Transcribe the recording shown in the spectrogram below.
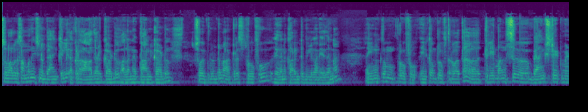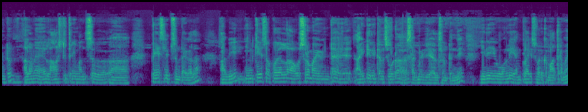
సో వాళ్ళకి సంబంధించిన బ్యాంక్కి వెళ్ళి అక్కడ ఆధార్ కార్డు అలానే పాన్ కార్డు సో ఇప్పుడు ఉంటున్న అడ్రస్ ప్రూఫ్ ఏదైనా కరెంట్ బిల్ కానీ ఏదైనా ఇన్కమ్ ప్రూఫ్ ఇన్కమ్ ప్రూఫ్ తర్వాత త్రీ మంత్స్ బ్యాంక్ స్టేట్మెంట్ అలానే last three months pay slips ఉంటాయి కదా అవి ఇన్ కేస్ ఒకవేళ అవసరం అయి ఉంటే ఐటీ రిటర్న్స్ కూడా సబ్మిట్ చేయాల్సి ఉంటుంది. ఇది ఓన్లీ ఎంప్లాయీస్ వరకు మాత్రమే.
